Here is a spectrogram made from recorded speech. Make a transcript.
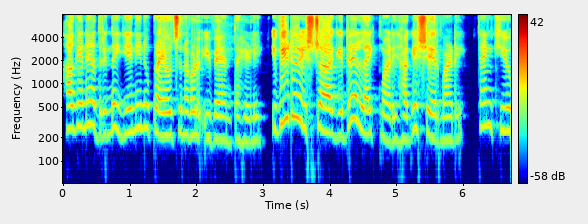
ಹಾಗೇನೆ ಅದರಿಂದ ಏನೇನು ಪ್ರಯೋಜನಗಳು ಇವೆ ಅಂತ ಹೇಳಿ. ಈ ವಿಡಿಯೋ ಇಷ್ಟ ಆಗಿದ್ರೆ ಲೈಕ್ ಮಾಡಿ, ಹಾಗೆ ಶೇರ್ ಮಾಡಿ. Thank you.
